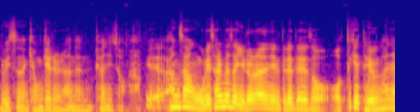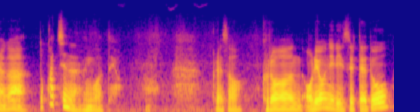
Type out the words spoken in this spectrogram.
루이스는 경계를 하는 편이죠. 예, 항상 우리 삶에서 일어나는 일들에 대해서 어떻게 대응하냐가 똑같지는 않은 것 같아요. 어. 그래서 그런 어려운 일이 있을 때도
